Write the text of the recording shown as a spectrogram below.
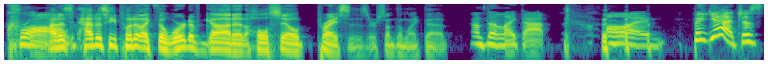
crawled. How does how does he put it? Like the word of God at wholesale prices or something like that. something like that. um, but yeah, just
